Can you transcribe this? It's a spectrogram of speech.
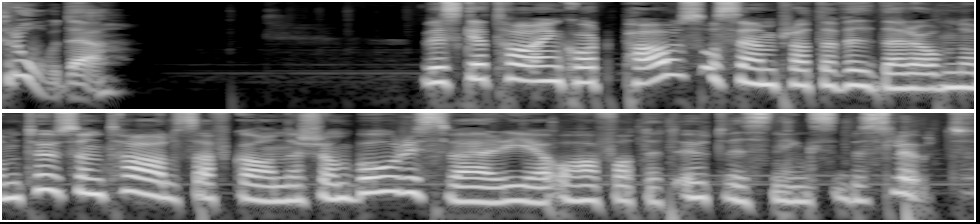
tro det. Vi ska ta en kort paus och sen prata vidare om de tusentals afghaner som bor i Sverige och har fått ett utvisningsbeslut.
